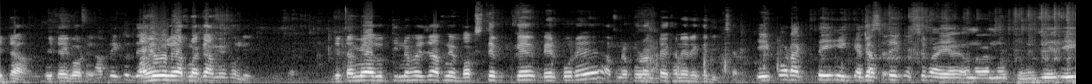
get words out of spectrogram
এটা এটাই ঘটে আপনি একটু আমি বলি আপনাকে আমি বলি। যেটা মেয়াদ উত্তীর্ণ হয়ে যায় আপনি বক্স থেকে বের করে আপনার প্রোডাক্টটা এখানে রেখে দিচ্ছেন। এই প্রোডাক্টে এই গেটআপটাই করছে ভাই ওনারা নতুন। যে এই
